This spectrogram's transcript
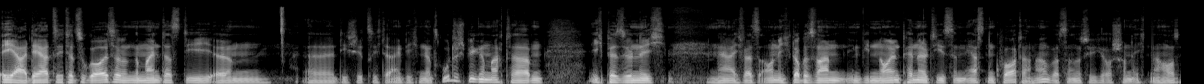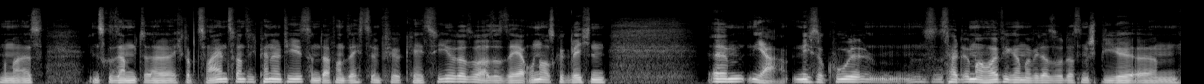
Ja, der hat sich dazu geäußert und gemeint, dass die, ähm, äh, die Schiedsrichter eigentlich ein ganz gutes Spiel gemacht haben. Ich persönlich, ja, ich weiß auch nicht, ich glaube, es waren irgendwie neun Penalties im ersten Quarter, ne? was dann natürlich auch schon echt eine Hausnummer ist. Insgesamt, äh, ich glaube, 22 Penalties und davon 16 für KC oder so, also sehr unausgeglichen. Ähm, ja, nicht so cool. Es ist halt immer häufiger mal wieder so, dass ein Spiel ähm,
